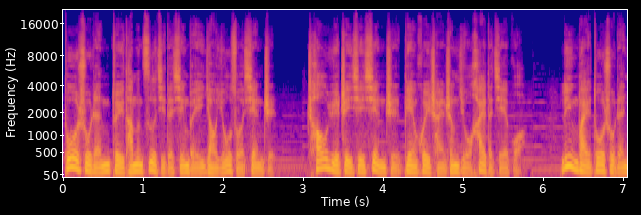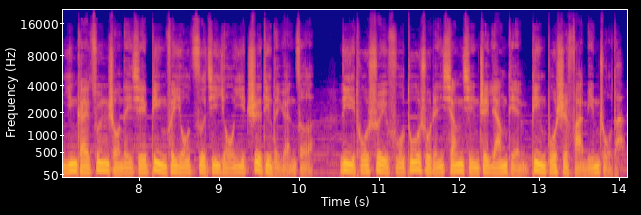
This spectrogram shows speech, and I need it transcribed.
多数人对他们自己的行为要有所限制，超越这些限制便会产生有害的结果。另外，多数人应该遵守那些并非由自己有意制定的原则。力图说服多数人相信这两点并不是反民主的，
